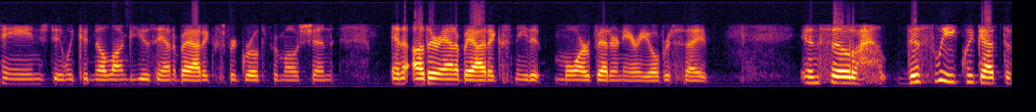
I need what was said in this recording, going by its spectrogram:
changed and we could no longer use antibiotics for growth promotion and other antibiotics needed more veterinary oversight. And so this week we got the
